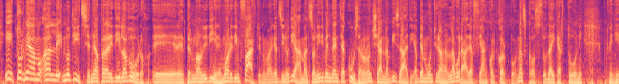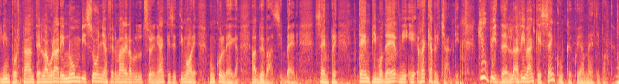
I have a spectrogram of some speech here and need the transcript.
E torniamo alle notizie, andiamo a parlare di lavoro, eh, per modo di dire, muore di infarto in un magazzino di Amazon, i dipendenti accusano, non ci hanno avvisati, abbiamo continuato a lavorare a fianco al corpo nascosto dai cartoni. Quindi l'importante è lavorare, non bisogna fermare la produzione, neanche se ti muore un collega a due passi. Bene, sempre tempi moderni e raccapriccianti. Cupid arriva anche Sam Cook qui a Melting Pot.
